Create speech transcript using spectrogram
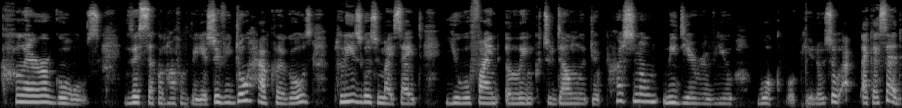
clearer goals this second half of the year. So if you don't have clear goals, please go to my site. You will find a link to download your personal mid-year review workbook. You know, so uh, like I said,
